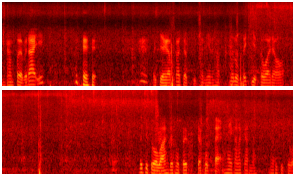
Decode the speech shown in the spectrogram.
รกรรมเปิดไปได้อีก โอเคครับ ก็จบคลิปแค่นี้นะครับ สรุปได้กี่ตัวเดี๋ยวได้กี่ตัววะ เดี๋ยวผมไปเดี๋ยวผมแปะให้ก็แล้วกันนะว่าได้กี่ตัว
